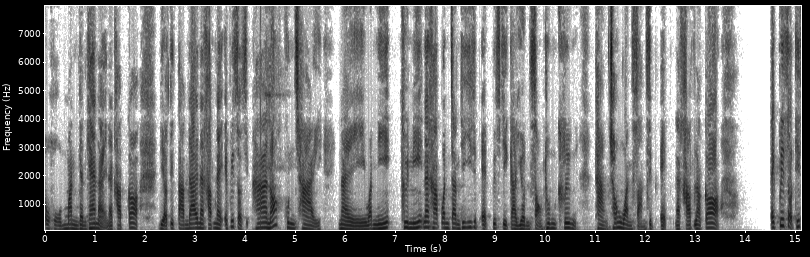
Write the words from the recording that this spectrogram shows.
โอ้โหมันกันแค่ไหนนะครับ ก็เดี๋ยวติดตามได้นะครับในเอพิโซด15 เนาะคุณชายในวันนี้คืนนี้นะครับ วันจันทร์ที่ 21 พฤศจิกายน 2 ทุ่มครึ่งทางช่องวัน 31 นะครับ แล้วก็เอพิโซดที่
